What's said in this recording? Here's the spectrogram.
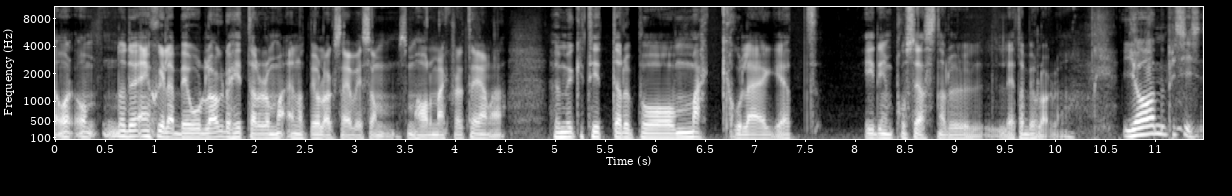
och om är enskilda bolag, då hittar du något bolag säger vi som, som har de här kvaliteterna. Hur mycket tittar du på makroläget i din process när du letar bolag? Då? Ja men precis,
